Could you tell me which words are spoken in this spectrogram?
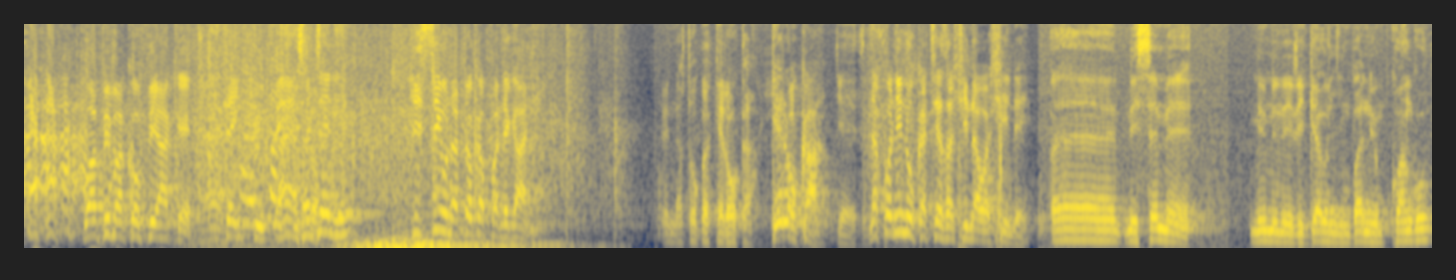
wapi makofi yake thank you, thank Haya, you so asanteni. kisi unatoka pande gani? Natoka Keroka. Keroka. Yes. Na kwa nini ukacheza shinda washinde? Eh, niseme mimi niliingia nyumbani kwangu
